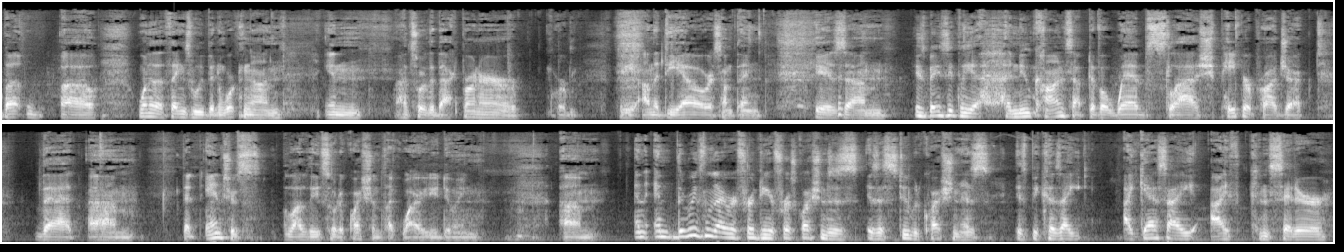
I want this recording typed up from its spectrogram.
But uh, one of the things we've been working on in on sort of the back burner, or or maybe on the DL or something, is um, is basically a, a new concept of a web slash paper project that um, that answers a lot of these sort of questions, like why are you doing? Um, and and the reason that I referred to your first questions is is a stupid question is is because I I guess I I consider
